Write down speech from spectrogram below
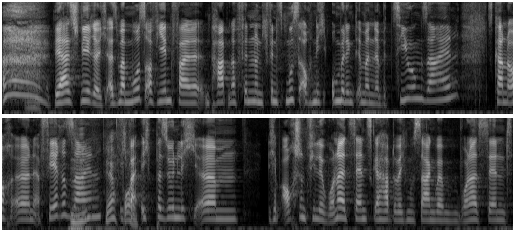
ja, ist schwierig. Also man muss auf jeden Fall einen Partner finden und ich finde, es muss auch nicht unbedingt immer eine Beziehung sein. Es kann auch äh, eine Affäre mhm. sein. Mhm. Ja, voll. Ich, ich persönlich, ähm, ich habe auch schon viele One-Night-Stands gehabt, aber ich muss sagen, beim One-Night-Stand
